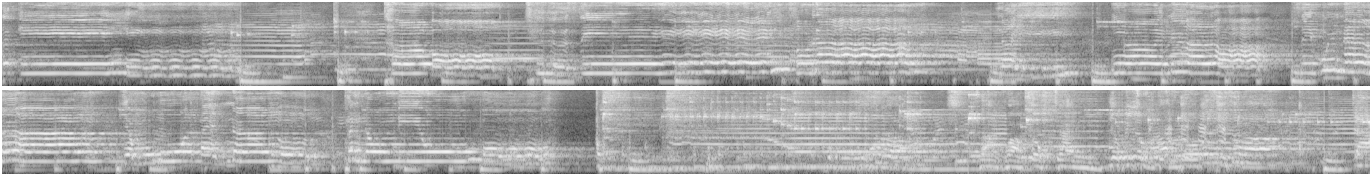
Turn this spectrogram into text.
ตะกี้เธอบอกชื่อเสียงสุรางในงายหน้าสิบนางอย่ามัวแต่นั่งพนมนิ้วสร้างความตกใจอย่าไปชมที่เคารพสิสวาเจ้า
